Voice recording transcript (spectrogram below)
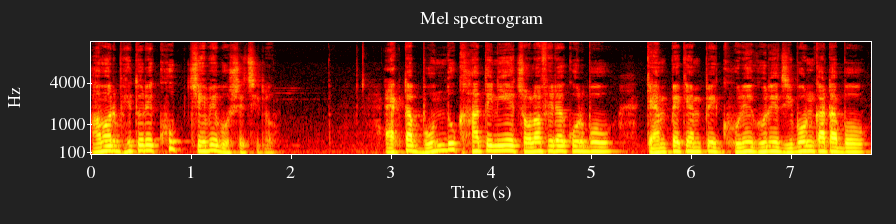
আমার ভেতরে খুব চেপে বসেছিল। একটা বন্দুক হাতে নিয়ে চলাফেরা করব ক্যাম্পে ক্যাম্পে ঘুরে ঘুরে জীবন কাটাবো,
